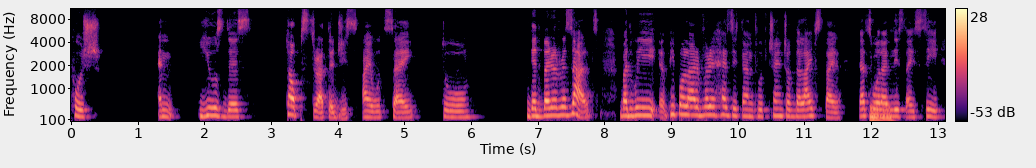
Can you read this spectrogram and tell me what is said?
push and use this top strategies, I would say, to get better results. But we people are very hesitant with change of the lifestyle. That's mm-hmm. what at mm-hmm. least I see.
